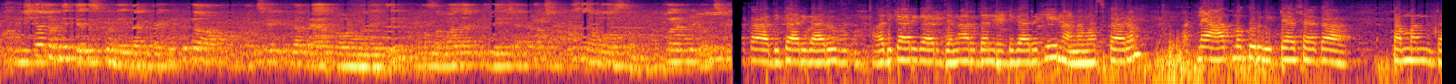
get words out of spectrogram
ఆ విషయాలన్నీ తెలుసుకొని దానికి తగ్గట్టుగా మంచి వ్యక్తిగా తయారు కావడం అనేది మన సమాజానికి దేశానికి చాలా చాలా అవసరం అట్లాంటి మంచి అధికారి గారు అధికారి గారు జనార్దన్ రెడ్డి గారికి నా నమస్కారం. అట్లే ఆత్మకూరు విద్యాశాఖ సంబంధిత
